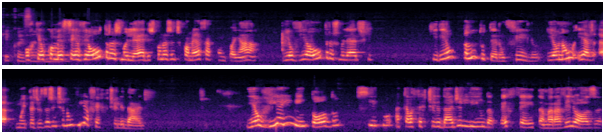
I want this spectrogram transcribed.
Que coisa Porque linda. eu comecei a ver outras mulheres, quando a gente começa a acompanhar, e eu via outras mulheres que queriam tanto ter um filho, e eu não, e a, muitas vezes a gente não via fertilidade. E eu via em mim todo ciclo, aquela fertilidade linda, perfeita, maravilhosa.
